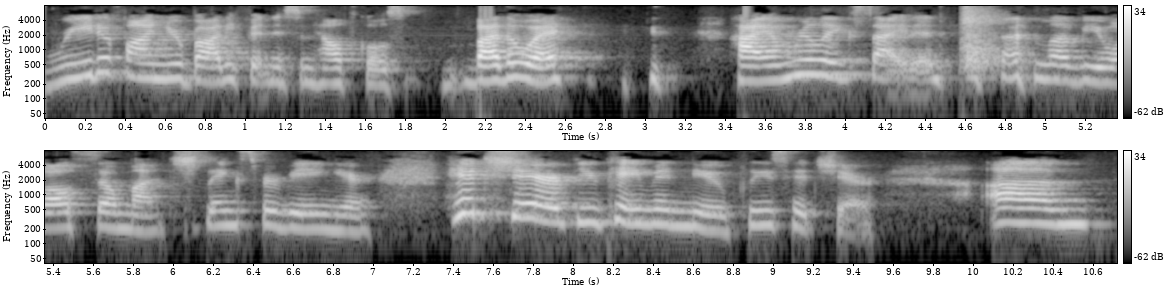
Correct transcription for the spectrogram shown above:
Redefine your body fitness and health goals. By the way, hi, I'm really excited. I love you all so much. Thanks for being here. Hit share if you came in new. Please hit share. Um,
